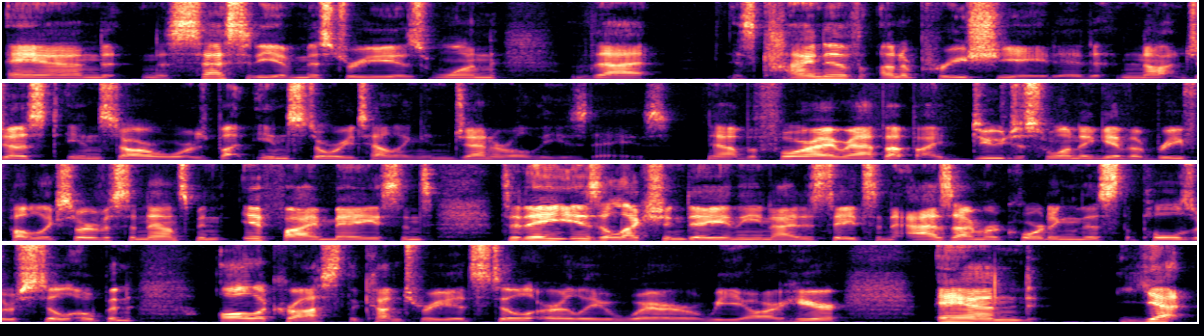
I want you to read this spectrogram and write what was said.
and necessity of mystery is one that is kind of unappreciated, not just in Star Wars, but in storytelling in general these days. Now, before I wrap up, I do just want to give a brief public service announcement, if I may, since today is Election Day in the United States, and as I'm recording this, the polls are still open all across the country. It's still early where we are here. And yet,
